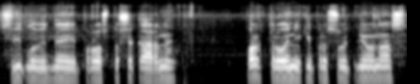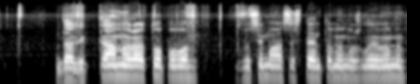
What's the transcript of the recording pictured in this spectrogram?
світло від неї просто шикарне. Парктроніки присутні у нас. Далі камера топова з усіма асистентами можливими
